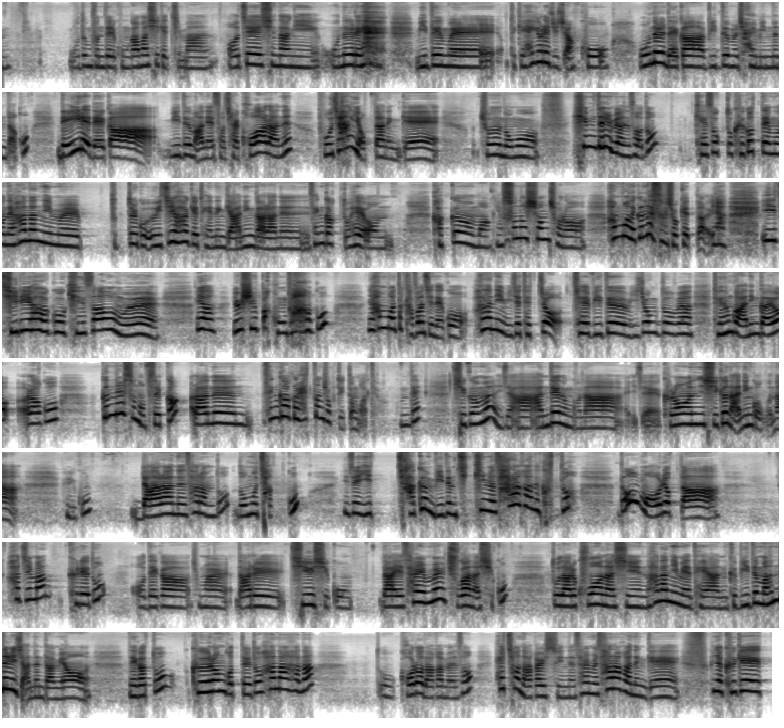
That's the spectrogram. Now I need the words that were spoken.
모든 분들이 공감하시겠지만 어제의 신앙이 오늘의 믿음을 어떻게 해결해 주지 않고 오늘 내가 믿음을 잘 믿는다고? 내일의 내가 믿음 안에서 잘 거하라는 보장이 없다는 게 저는 너무 힘들면서도 계속 또 그것 때문에 하나님을 붙들고 의지하게 되는 게 아닌가라는 생각도 해요. 가끔은 막 그냥 수능 시험처럼 한 번에 끝냈으면 좋겠다. 그냥 이 지리하고 긴 싸움을 그냥 열심히 빡 공부하고 그냥 한 번 딱 답안지 내고 하나님 이제 됐죠? 제 믿음 이 정도면 되는 거 아닌가요? 라고 끝낼 수는 없을까? 라는 생각을 했던 적도 있던 것 같아요. 근데 지금은 이제 아, 안 되는구나. 이제 그런 식은 아닌 거구나. 그리고 나라는 사람도 너무 작고 이제 이 작은 믿음 지키며 살아가는 것도 너무 어렵다. 하지만 그래도 어, 내가 정말 나를 지으시고 나의 삶을 주관하시고 또 나를 구원하신 하나님에 대한 그 믿음만 흔들리지 않는다면 내가 또 그런 것들도 하나하나 또 걸어 나가면서 헤쳐 나갈 수 있는 삶을 살아가는 게 그냥 그게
